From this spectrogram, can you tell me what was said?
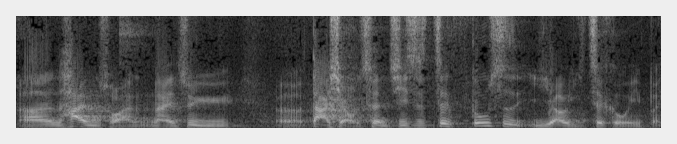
啊汉传，乃至于呃大小乘，其实这都是也要以这个为本。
